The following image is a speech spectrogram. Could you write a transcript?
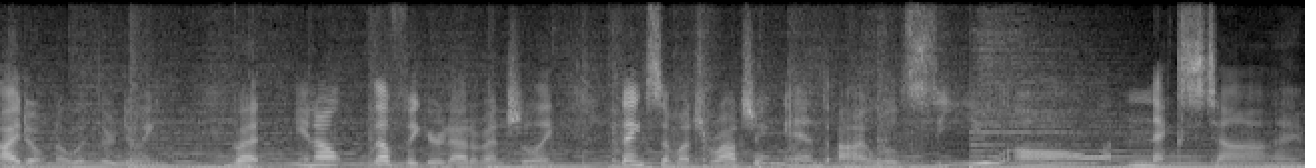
I don't know what they're doing, but, you know, they'll figure it out eventually. Thanks so much for watching, and I will see you all next time.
